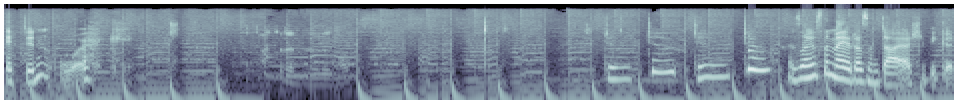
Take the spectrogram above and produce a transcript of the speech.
It didn't work. Do do do do. As long as the mayor doesn't die, I should be good.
